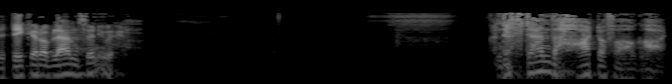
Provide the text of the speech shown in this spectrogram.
They take care of lambs anyway. Understand the heart of our God.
